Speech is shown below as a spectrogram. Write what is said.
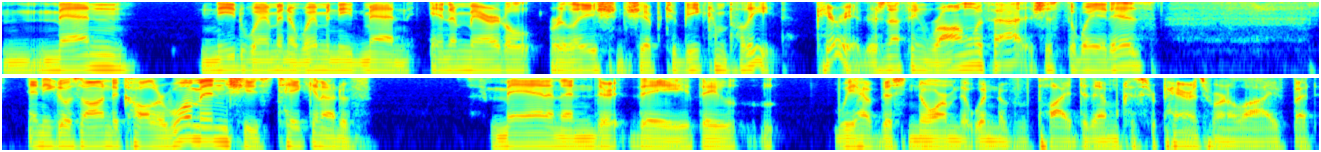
Men need women and women need men in a marital relationship to be complete. Period. There's nothing wrong with that. It's just the way it is. And he goes on to call her woman. She's taken out of man, and then they they we have this norm that wouldn't have applied to them because their parents weren't alive, but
